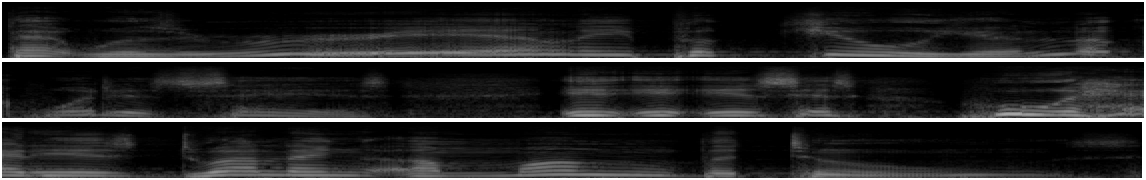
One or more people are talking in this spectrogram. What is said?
that was really peculiar. Look what it says. It, it, it, says, Who had his dwelling among the tombs,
